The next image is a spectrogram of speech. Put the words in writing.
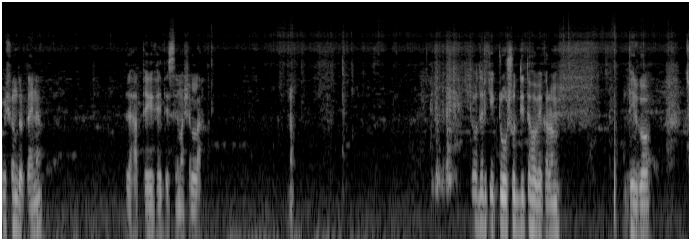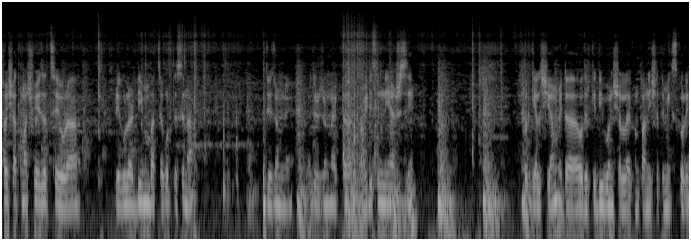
খুবই সুন্দর, তাই না? যে হাত থেকে খাইতেছে মাসাল্লাহ তো ওদেরকে একটু ওষুধ দিতে হবে, কারণ দীর্ঘ ছয় সাত মাস হয়ে যাচ্ছে, ওরা রেগুলার ডিম বাচ্চা করতেছে না। যে জন্যে ওদের জন্য একটা মেডিসিন নিয়ে আসছি। তো ক্যালসিয়াম, এটা ওদেরকে দিব ইনশাল্লাহ এখন পানির সাথে মিক্স করে।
